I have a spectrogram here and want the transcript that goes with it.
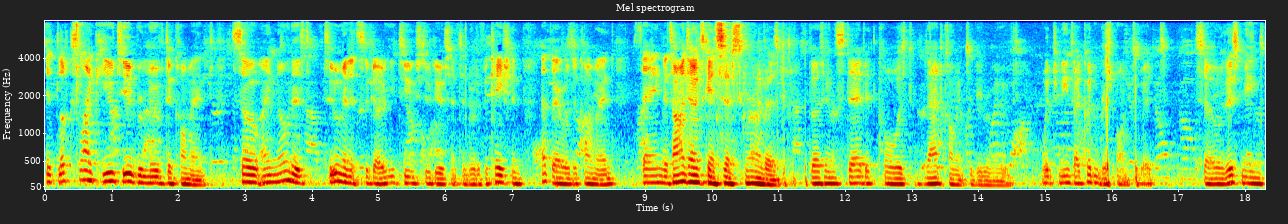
It looks like YouTube removed a comment, so I noticed two minutes ago YouTube Studio sent a notification that there was a comment saying that I don't get subscribers, but instead it caused that comment to be removed, which means I couldn't respond to it, so this means.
